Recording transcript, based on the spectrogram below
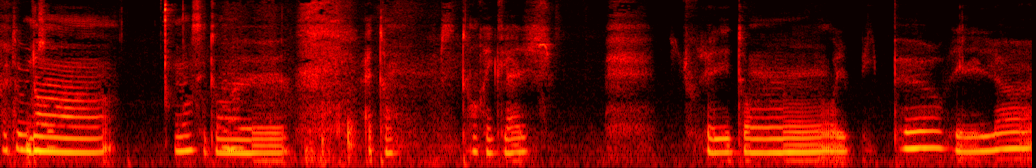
Photo. Dans. Non, c'est dans. euh, Attends. C'est dans réglage. Vous allez dans wallpaper, vous allez là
